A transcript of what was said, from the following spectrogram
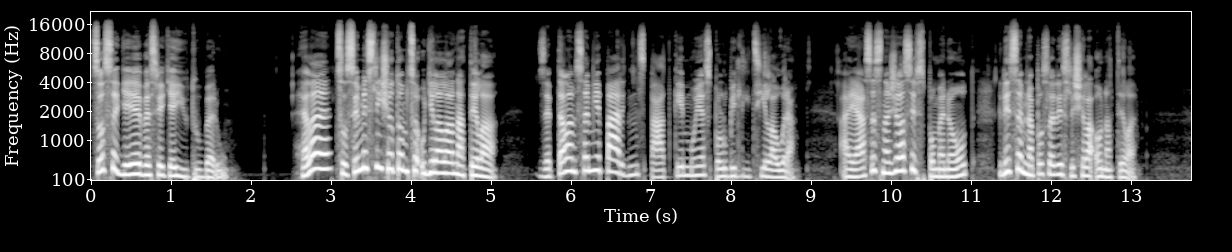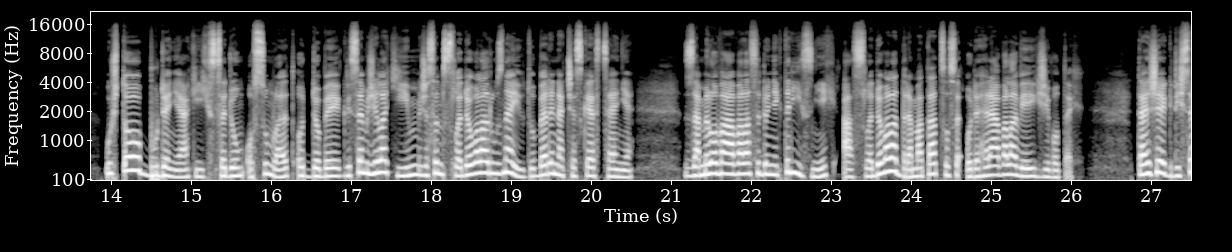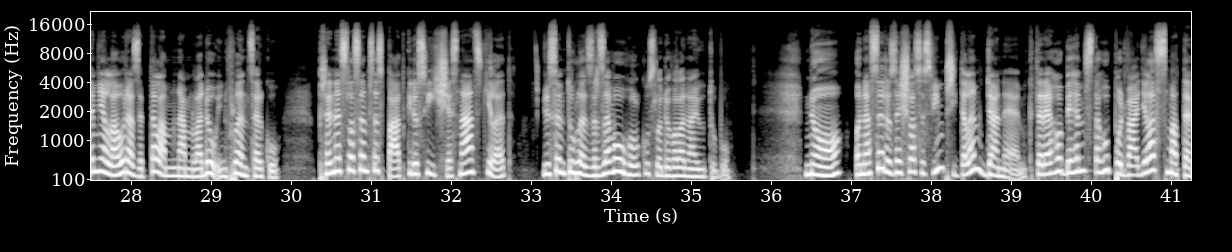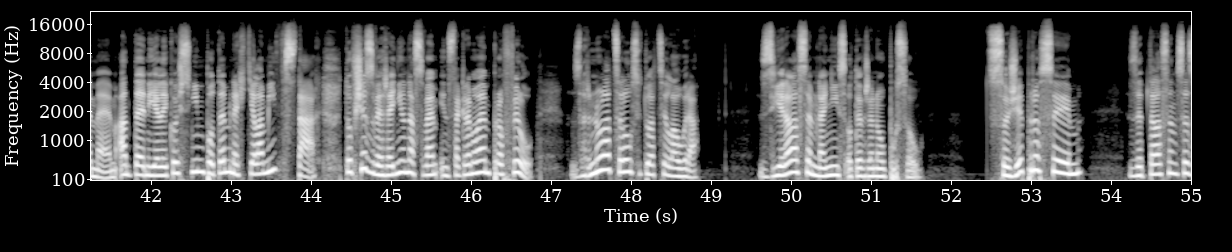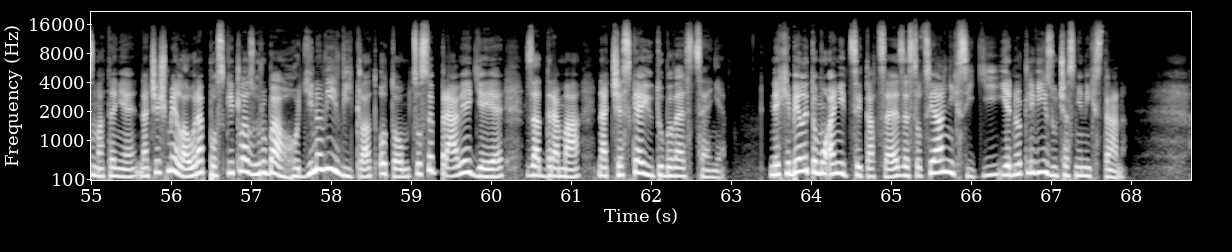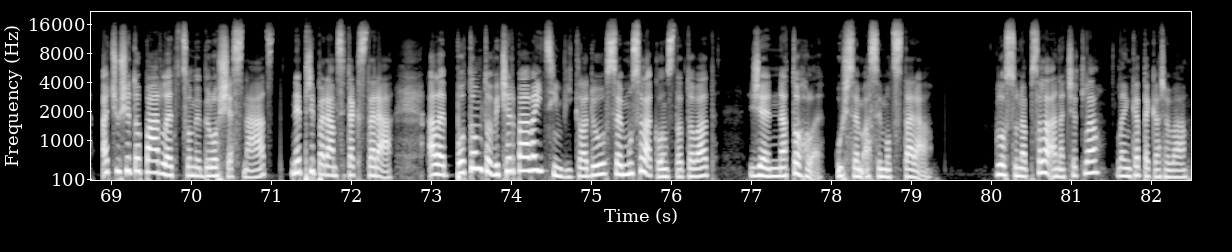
Co se děje ve světě youtuberů? Hele, co si myslíš o tom, co udělala Natila? Zeptala se mě pár dní zpátky moje spolubydlící Laura. A já se snažila si vzpomenout, kdy jsem naposledy slyšela o Natile. Už to bude nějakých 7-8 let od doby, kdy jsem žila tím, že jsem sledovala různé youtubery na české scéně. Zamilovávala se do některých z nich a sledovala dramata, co se odehrávala v jejich životech. Takže když se mě Laura zeptala na mladou influencerku, přenesla jsem se zpátky do svých 16 let, kdy jsem tuhle zrzavou holku sledovala na YouTube. No, ona se rozešla se svým přítelem Danem, kterého během vztahu podváděla s Matemem a ten, jelikož s ním potom nechtěla mít vztah, to vše zveřejnil na svém Instagramovém profilu. Zhrnula celou situaci Laura. Zírala jsem na ní s otevřenou pusou. Cože prosím? Zeptala jsem se zmateně, načež mi Laura poskytla zhruba hodinový výklad o tom, co se právě děje za drama na české YouTubeové scéně. Nechyběly tomu ani citace ze sociálních sítí jednotlivých zúčastněných stran. Ať už je to pár let, co mi bylo 16, nepřipadám si tak stará, ale po tomto vyčerpávajícím výkladu jsem musela konstatovat, že na tohle už jsem asi moc stará. Glosu napsala a načetla Lenka Pekařová.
